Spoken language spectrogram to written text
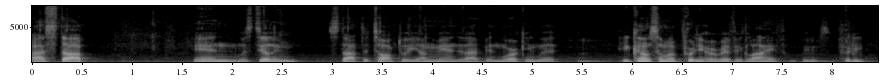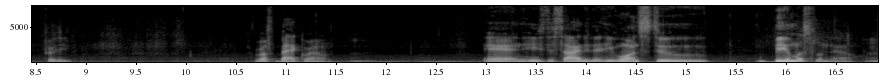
I stopped and was dealing, stopped to talk to a young man that I've been working with he comes from a pretty horrific life. He was pretty, pretty rough background. And he's decided that he wants to be a Muslim now. Mm-hmm.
